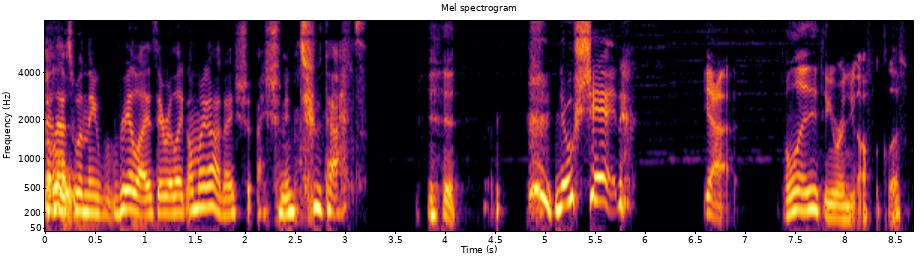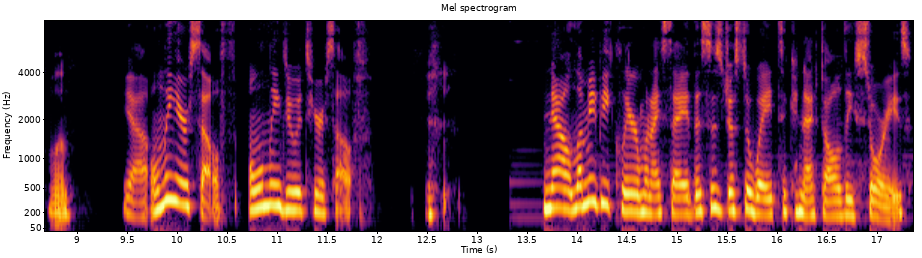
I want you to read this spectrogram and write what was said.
And that's Oh. when they realized they were like, oh my God, I, should I shouldn't do that. no shit. Yeah. Don't let anything run you off a cliff. Come on. Yeah, only yourself. Only do it to yourself. now, let me be clear when I say this is just a way to connect all these stories.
